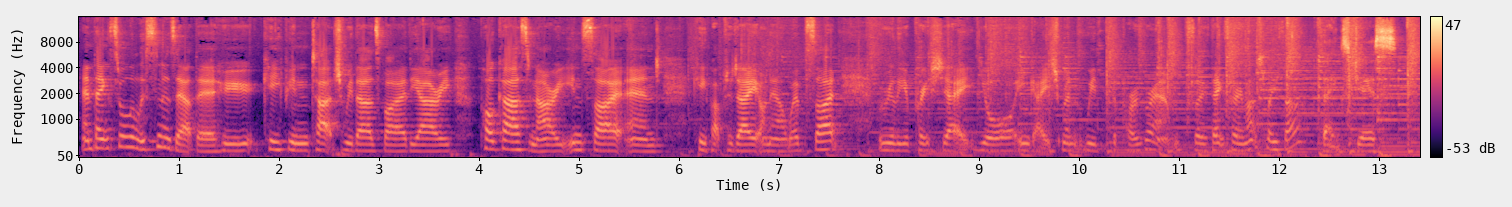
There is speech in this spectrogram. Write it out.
And thanks to all the listeners out there who keep in touch with us via the AHRI podcast and AHRI Insight and keep up to date on our website. We really appreciate your engagement with the program. So thanks very much, Lisa. Thanks, Jess.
